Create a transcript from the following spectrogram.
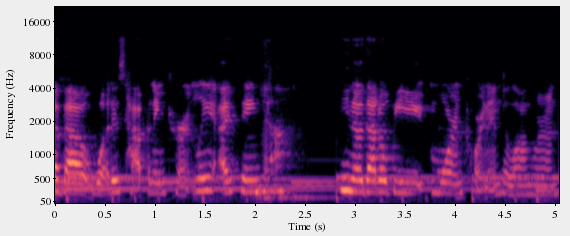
about what is happening currently i think yeah. you know that'll be more important in the long run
